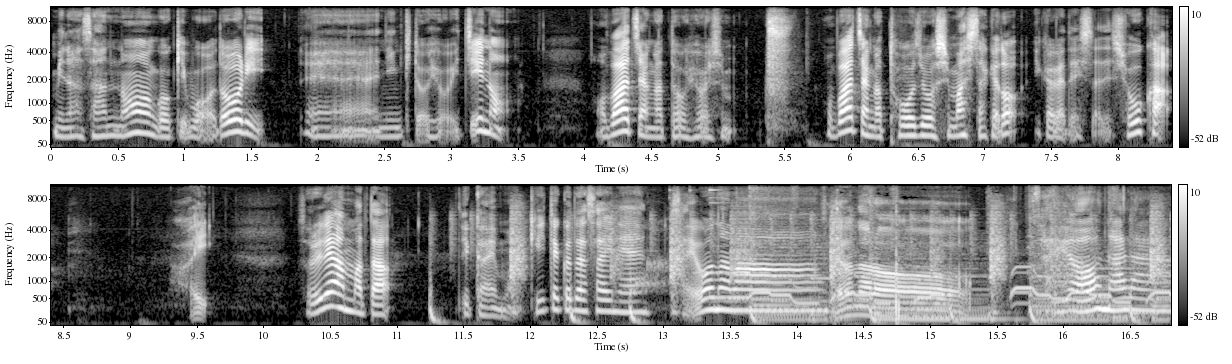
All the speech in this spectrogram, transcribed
皆さんのご希望通り、えー人気投票1位のおばあちゃんが投票しプ おばあちゃんが登場しましたけどいかがでしたでしょうか？はい。それではまた次回も聞いてくださいねさようならさよなら。さようなら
